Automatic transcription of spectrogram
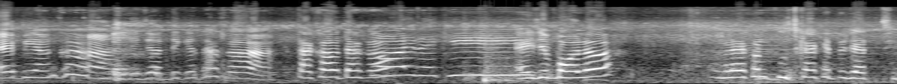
এই প্রিয়াঙ্কা দিকে তাকা। এই যে বলো আমরা এখন ফুচকা খেতে যাচ্ছি।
